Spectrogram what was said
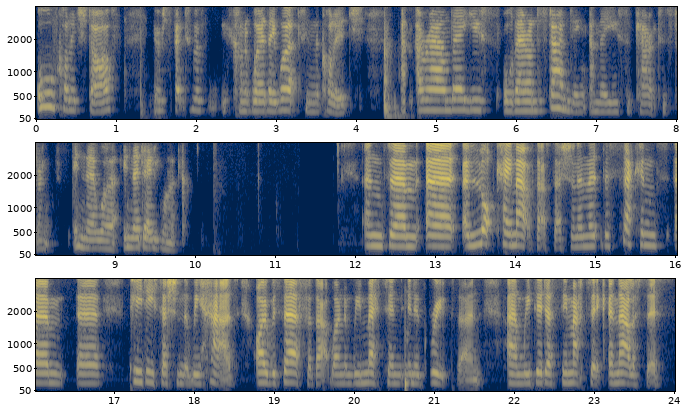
all college staff irrespective of kind of where they worked in the college, um, around their use or their understanding and their use of character strengths in their work, in their daily work. And um, uh, a lot came out of that session. And the, the second um, uh, PD session that we had, I was there for that one, and we met in in a group then, and we did a thematic analysis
